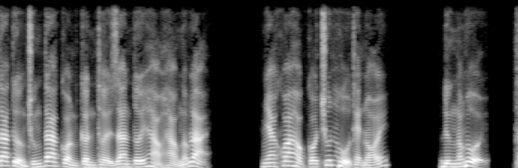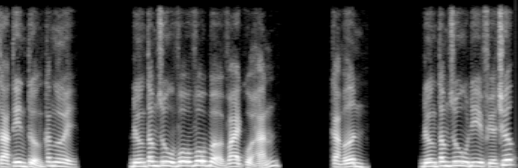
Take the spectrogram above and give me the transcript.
ta tưởng chúng ta còn cần thời gian tới hảo hảo ngẫm lại. Nhà khoa học có chút hổ thẹn nói. Đừng nóng nội, ta tin tưởng các ngươi. Đường tâm du vô vô bở vai của hắn. Cảm ơn. Đường tâm du đi phía trước,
